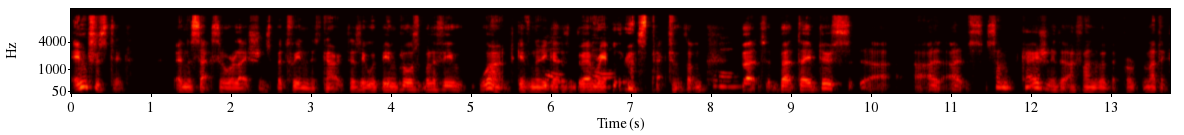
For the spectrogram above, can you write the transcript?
interested in the sexual relations between his characters. It would be implausible if he weren't, given that he yeah, goes into every yeah. other aspect of them. Yeah. But but they do uh, uh, uh, some occasionally that I find them a bit problematic.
